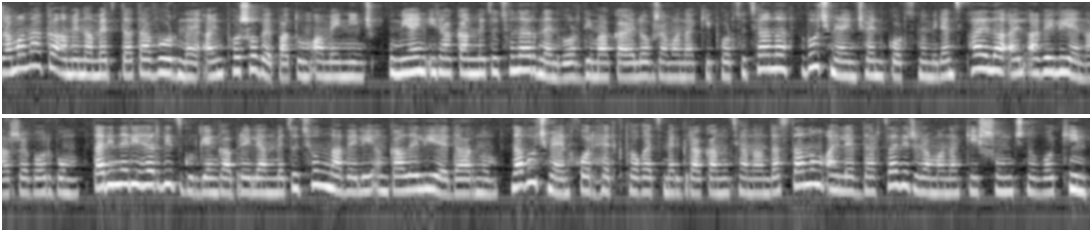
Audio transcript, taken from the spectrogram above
Ժամանակը ամենամեծ դատավորն է, այն փոշով է պատում ամեն ինչ, ու միայն իրական մեծություններն են, որ դիմակայելով ժամանակի փորձությանը ոչ միայն չեն կորցնում իրենց փայլը, այլ ավելի են արժևորվում։ Տարիների հերվից Գուրգեն Գաբրիելյան մեծությունն ավելի ընկալելի է դառնում։ Նա ոչ միայն խոր հետք թողեց մեր գրականության անդաստանում, այլև դարձավ իր ժամանակի շունչն ու ոգին,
